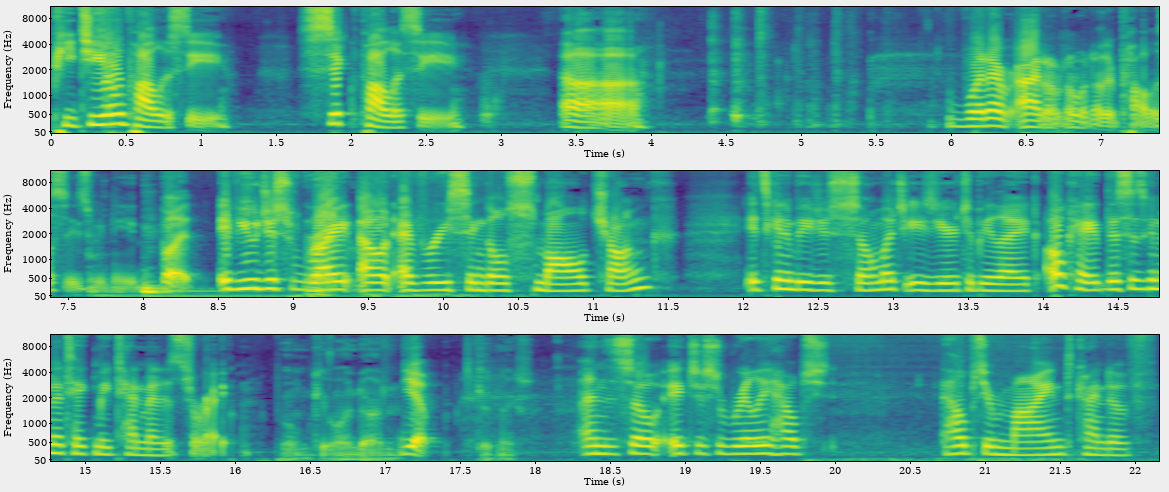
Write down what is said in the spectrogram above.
PTO policy, sick policy, uh, whatever, I don't know what other policies we need, but if you just write out every single small chunk, it's going to be just so much easier to be like, okay, this is going to take me 10 minutes to write. Boom, get one done. Yep. And so it just really helps helps your mind kind of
